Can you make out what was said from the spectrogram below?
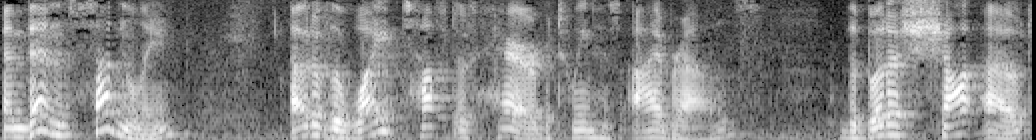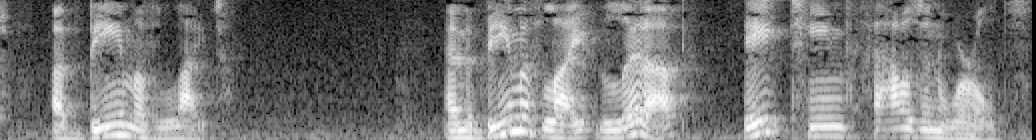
And then suddenly, out of the white tuft of hair between his eyebrows, the Buddha shot out a beam of light. And the beam of light lit up 18,000 worlds.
